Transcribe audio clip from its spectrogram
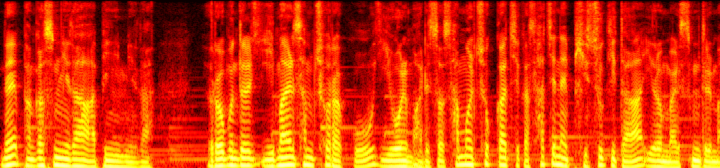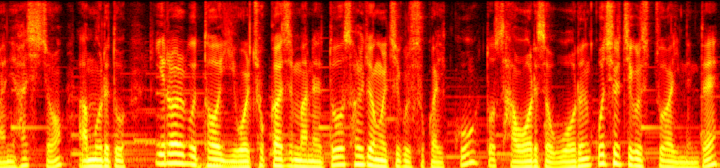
네, 반갑습니다. 아빈입니다. 여러분들 2말 3초라고 2월 말에서 3월 초까지가 사진의 비수기다 이런 말씀들 많이 하시죠. 아무래도 1월부터 2월 초까지만 해도 설경을 찍을 수가 있고 또 4월에서 5월은 꽃을 찍을 수가 있는데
